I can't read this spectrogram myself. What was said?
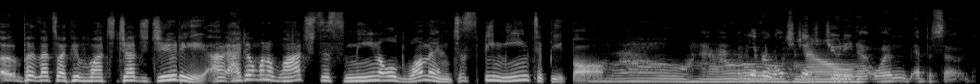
uh, but that's why people watch Judge Judy. I, I don't want to watch this mean old woman just be mean to people. No, no. I've never watched Judge Judy, not one episode.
